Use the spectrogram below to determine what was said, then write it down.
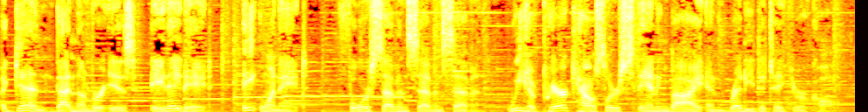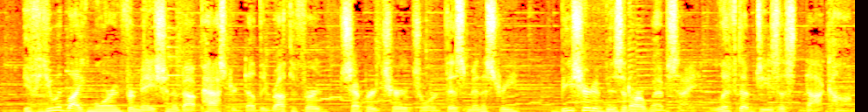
Again, that number is 888 818 4777. We have prayer counselors standing by and ready to take your call. If you would like more information about Pastor Dudley Rutherford, Shepherd Church, or this ministry, be sure to visit our website, liftupjesus.com.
